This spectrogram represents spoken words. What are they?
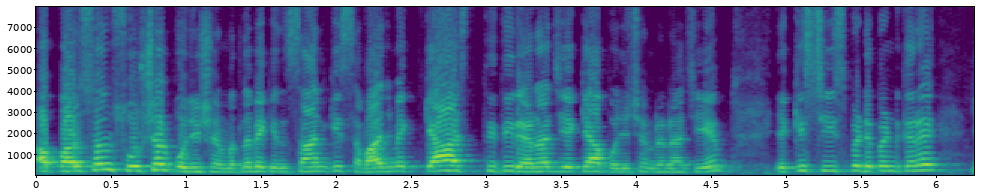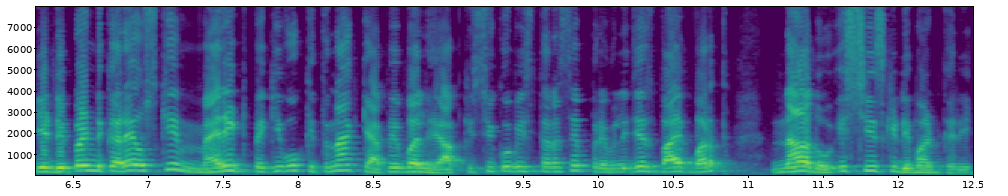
a person social position मतलब एक इंसान की समाज में क्या स्थिति रहना चाहिए, क्या पोजीशन रहना चाहिए, ये किस चीज़ पे डिपेंड करे? ये डिपेंड करे उसके मेरिट पे कि वो कितना कैपेबल है। आप किसी को भी इस तरह से प्रिविलेजेस बाय बर्थ ना दो, इस चीज़ की डिमांड करी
